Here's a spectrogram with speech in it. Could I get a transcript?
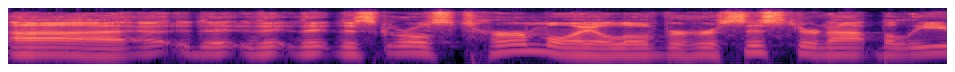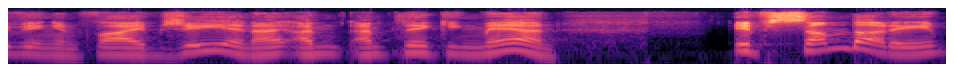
uh, the, the, this girl's turmoil over her sister not believing in 5G. And I, I'm I'm thinking, man, if somebody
